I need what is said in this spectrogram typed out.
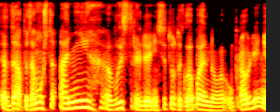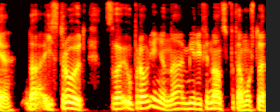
Да, потому что они выстроили институты глобального управления да, и строят свое управление на мире финансов, потому что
